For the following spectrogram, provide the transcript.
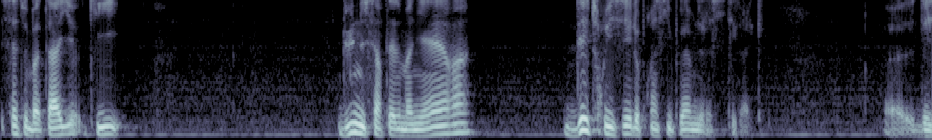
cette bataille qui, d'une certaine manière, détruisait le principe même de la cité grecque. Euh, des,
